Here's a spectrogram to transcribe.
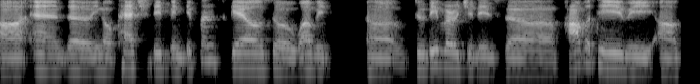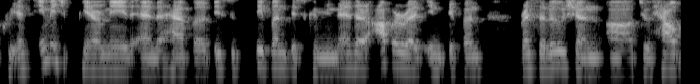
Uh, and uh, you know, patch diff in different scales. So what we uh, to leverage this uh, property, we uh, create image pyramid and have a dis different discriminator operate in different resolution uh, to help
